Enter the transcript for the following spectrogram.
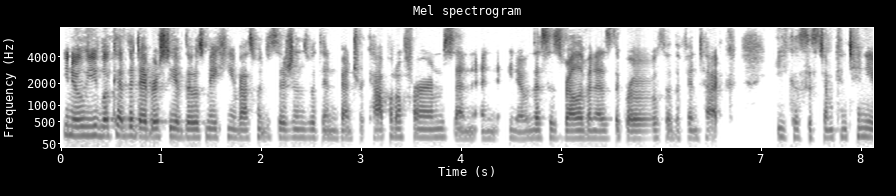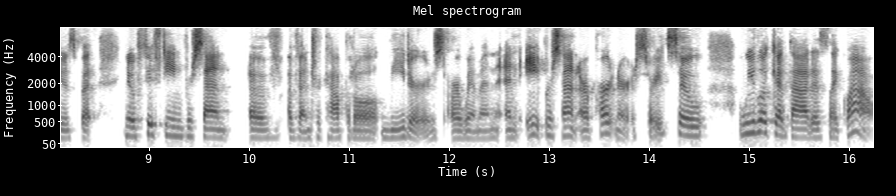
you know you look at the diversity of those making investment decisions within venture capital firms and and you know this is relevant as the growth of the fintech ecosystem continues but you know 15% of, of venture capital leaders are women and 8% are partners right? So we look at that as like wow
